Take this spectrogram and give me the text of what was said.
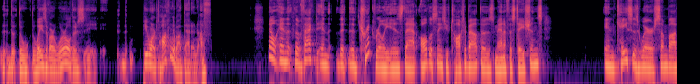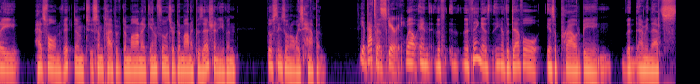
the the, the ways of our world there's people aren't talking about that enough. No, and the, the fact and the, the trick really is that all those things you've talked about, those manifestations, in cases where somebody has fallen victim to some type of demonic influence or demonic possession, even those things don't always happen. Yeah, that's Because- what's scary. Well, and the the thing is, you know, the devil is a proud being. The, I mean, that's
